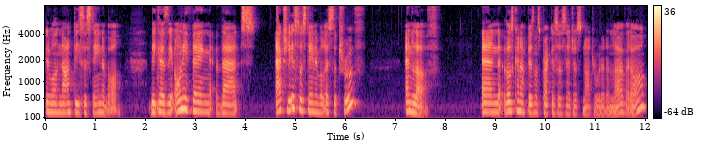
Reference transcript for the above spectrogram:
It will not be sustainable because the only thing that actually is sustainable is the truth and love. And those kind of business practices are just not rooted in love at all.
